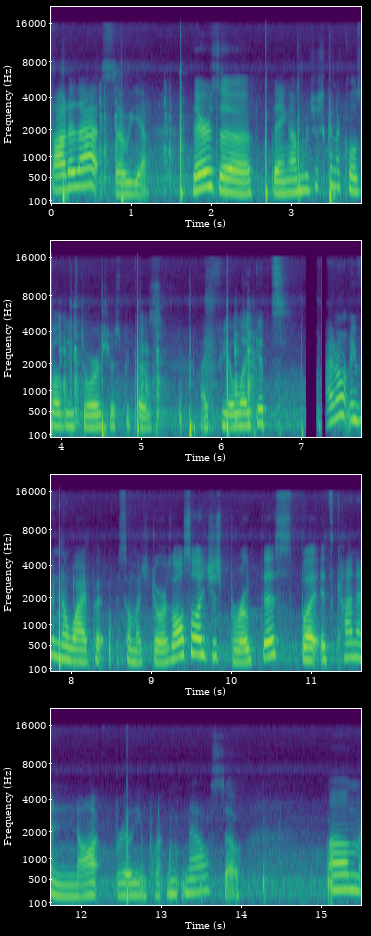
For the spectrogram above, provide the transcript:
thought of that. So, yeah. There's a thing. I'm just to close all these doors just because I feel like it's I don't even know why I put so much doors. Also, I just broke this, but it's kind of not really important now, so. Um,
